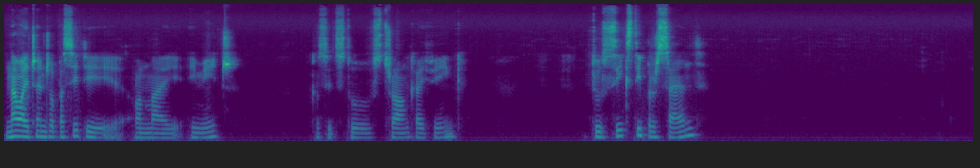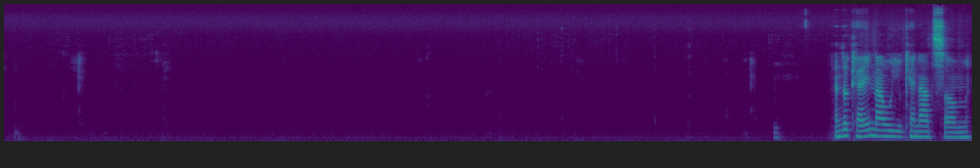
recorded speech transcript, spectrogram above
Now I change opacity on my image because it's too strong I think to 60% and okay now you can add some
